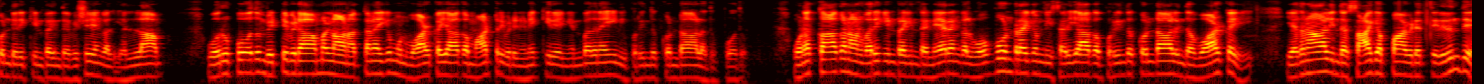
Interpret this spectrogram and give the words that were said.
கொண்டிருக்கின்ற இந்த விஷயங்கள் எல்லாம் ஒருபோதும் விட்டுவிடாமல் நான் அத்தனையும் உன் வாழ்க்கையாக மாற்றிவிட நினைக்கிறேன் என்பதனை நீ புரிந்து கொண்டால் அது போதும். உனக்காக நான் வருகின்ற இந்த நேரங்கள் ஒவ்வொன்றையும் நீ சரியாக புரிந்து கொண்டால் இந்த வாழ்க்கை எதனால் இந்த சாயப்பாவிடத்திலிருந்து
